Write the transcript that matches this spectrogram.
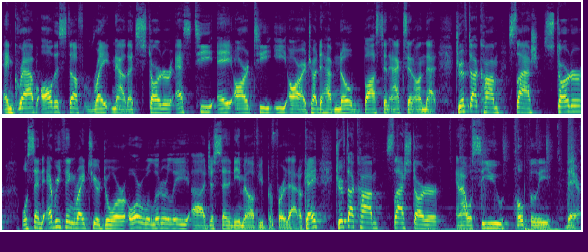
and grab all this stuff right now. That's starter, S-T-A-R-T-E-R. I tried to have no Boston accent on that. Drift.com slash starter. We'll send everything right to your door or we'll literally uh, just send an email if you prefer that. Okay. Drift.com slash starter, and I will see you hopefully there.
